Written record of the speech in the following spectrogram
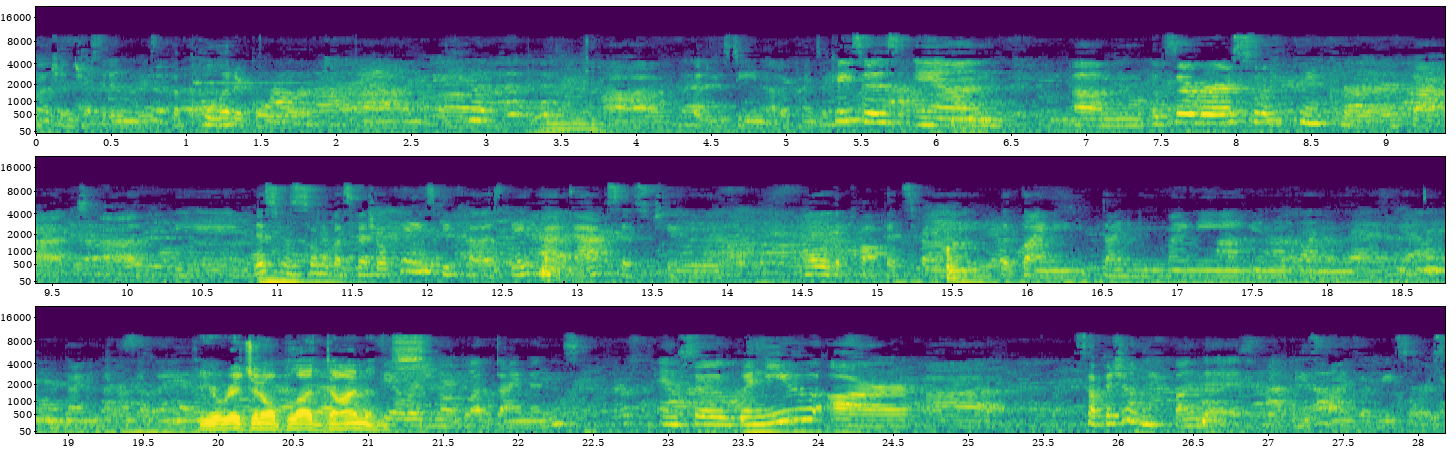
much interested in the political work um, of, you see in other kinds of cases. And um, observers sort of concur that uh, the, this was sort of a special case because they had access to all of the profits from the diamond, diamond mining and, and, and diamond trafficking. The original blood The diamonds. original blood diamonds. And so when you are uh, sufficiently funded with these kinds of resources,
